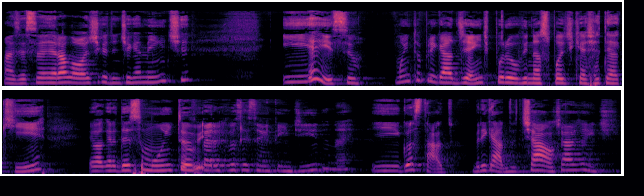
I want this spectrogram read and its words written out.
Mas essa era a lógica de antigamente. E é isso. Muito obrigada, gente, por ouvir nosso podcast até aqui. Eu agradeço muito. Espero que vocês tenham entendido, né? E gostado. Obrigado. Tchau. Tchau, gente.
